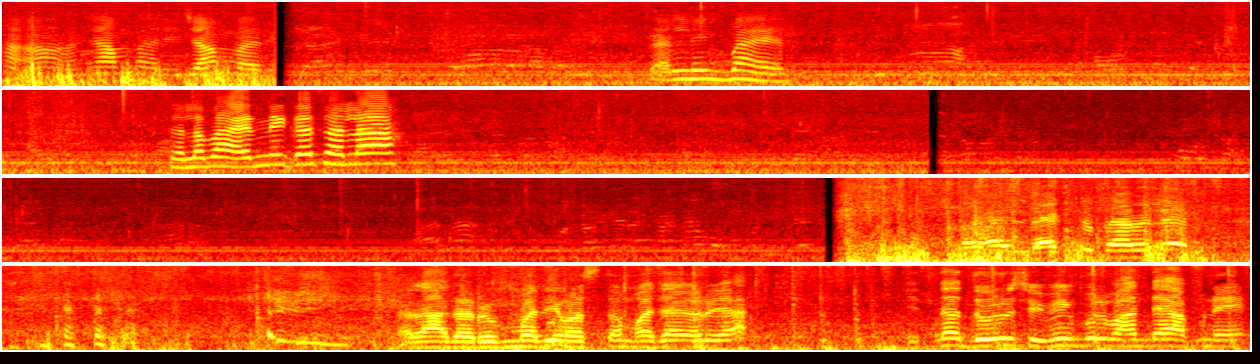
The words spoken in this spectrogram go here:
हा जाम भारी जाम भारी चल निघ बाहेर. चला बाहेर निघा चला. बॅक टू पॅव्हिलियन चला आता रूममध्ये मस्त मजा करूया. इतना दूर स्विमिंग पूल बांधते आपने.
